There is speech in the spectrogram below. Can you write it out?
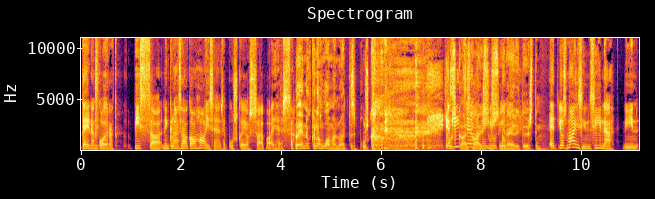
teidän koirat pissaa, niin kyllähän se alkaa haiseen se puska jossain vaiheessa. No en ole kyllä huomannut, että se puska, Ja sitten sellainen juttu, siinä erityisesti. että jos mä olisin sinä, niin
